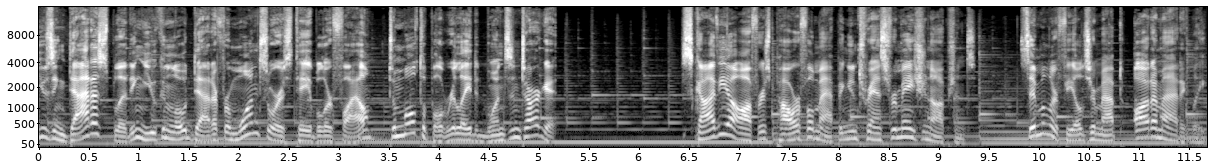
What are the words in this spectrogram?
Using data splitting, you can load data from one source table or file to multiple related ones in Target. Skyvia offers powerful mapping and transformation options. Similar fields are mapped automatically,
